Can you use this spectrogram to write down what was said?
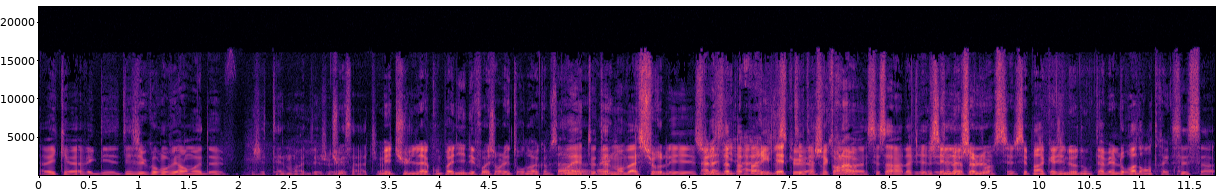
avec, avec des, des yeux grands ouverts en mode, j'ai tellement hâte de jouer Tu- à ça. tu. Mais tu l'accompagnais des fois sur les tournois comme ça Ouais, totalement. Bah, sur les, sur À les Ville- à à la Paris, parce que à chaque temps là, c'est ça, à la Villette, C'est pas un casino donc t'avais le droit de rentrer. C'est ça,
